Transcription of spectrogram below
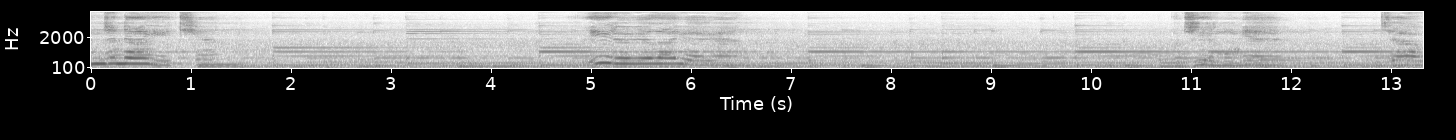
看着那一天，离得越来越远，不记得磨灭掉了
